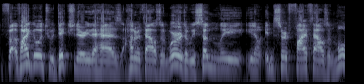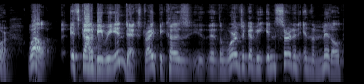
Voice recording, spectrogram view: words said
if, if I go into a dictionary that has hundred thousand words, and we suddenly, you know, insert five thousand more, well, it's got to be reindexed, right? Because the, the words are going to be inserted in the middle.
